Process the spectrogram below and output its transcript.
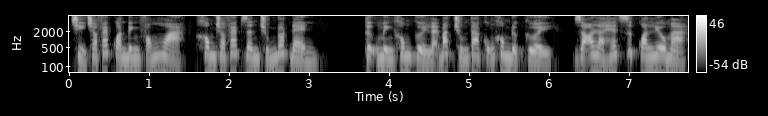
Chỉ cho phép quan binh phóng hỏa, không cho phép dân chúng đốt đèn. Tự mình không cười lại bắt chúng ta cũng không được cười, rõ là hết sức quan liêu mà.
